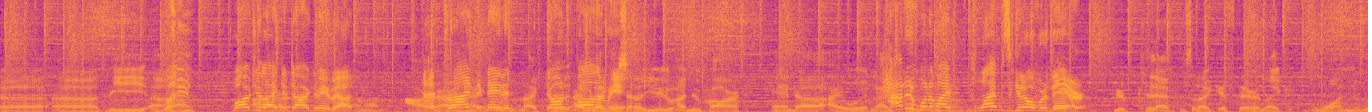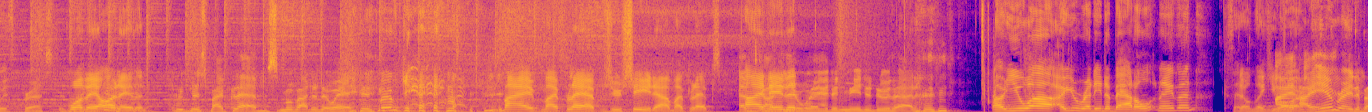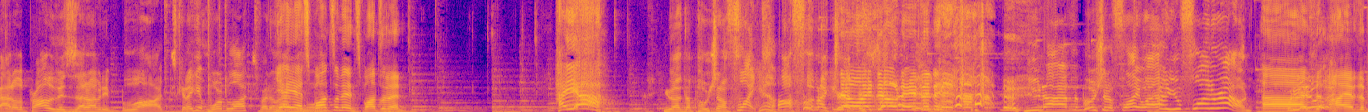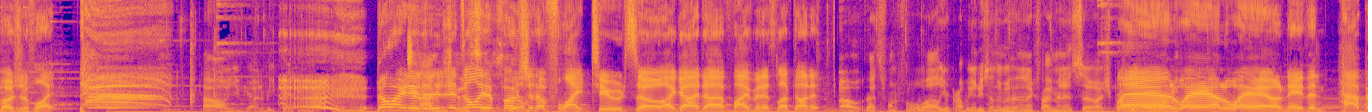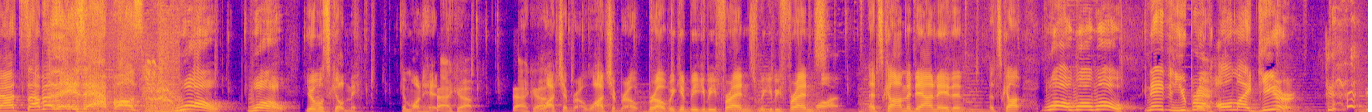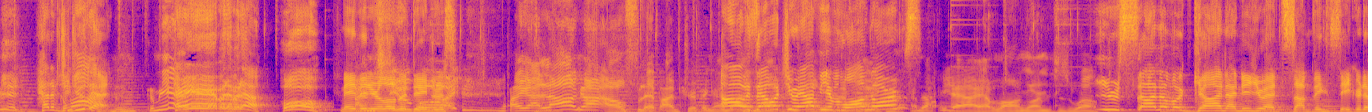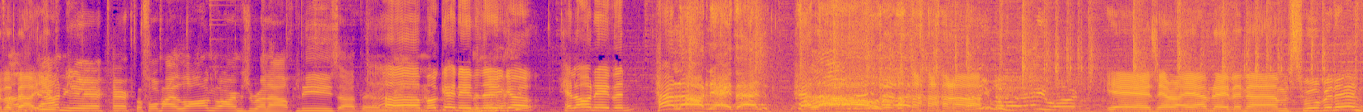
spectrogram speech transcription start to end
uh, the. Um, what would you like to talk to me about? um, our- I'm trying to- I Nathan, like don't would bother like me. To sell you a new car, and uh, I would like. How did to, one of my um, plebs get over there? your plebs, like if they're like one with Preston. Well, like, they are, Nathan. We're just my plebs. Move out of the way. Move, my, my my plebs. You see now, my plebs. Hi, Got in your Nathan. way. I didn't mean to do that. Are you uh are you ready to battle, Nathan? Because I don't think you I, are. I am ready to battle. The problem is, is I don't have any blocks. Can I get more blocks if I don't yeah, have yeah. any more? Spawn some in. Spawn some in. Hiya! You have the potion of flight. Oh, flip my No, I don't, Nathan. uh, Do you not have the potion of flight? Why are you flying around? I, what are have you the. I have the potion of flight. Oh, you gotta be kidding. No, I didn't. It- It's only a still. potion of flight too, so I got uh, five minutes left on it. Oh, that's wonderful. Well, you're probably gonna do something within the next five minutes, so I should probably. Well, board it up. well, well, Nathan. How about some of these apples? Whoa, whoa! You almost killed me in one hit. Back up. Back up. Watch it, bro. Watch it, bro. Bro, we could we could be friends. We could be friends. What? Let's calm it down, Nathan. Let's calm. Whoa, whoa, whoa! Nathan, you broke Here. all my gear. How did you Come do that? Come here. Hey, bada, bada. Oh, Nathan, you're a little bit dangerous. I got long arms. Oh, flip. I'm tripping. I'm, Oh, I'm is that what you I'm have? You have long arms? Not- yeah, I have long arms as well. You son of a gun! I knew you had something secretive about I'm down you. here before my long arms run out, please. Up there. Um, okay, Nathan, there you go. Hello, Nathan. Hello, Nathan. Hello. There you are, there you are. yes, here I am, Nathan. I'm swooping in.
